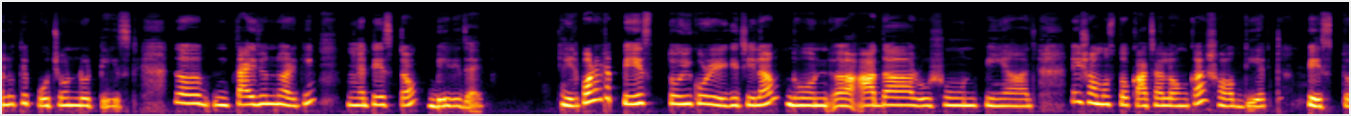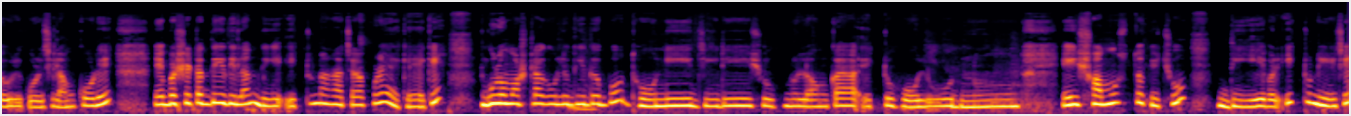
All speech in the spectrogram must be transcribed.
আলুতে প্রচণ্ড টেস্ট তাই জন্য আর কি টেস্টটাও বেড়ে যায়। এরপর একটা পেস্ট তৈরি করে রেখেছিলাম। ধন আদা রসুন পেঁয়াজ এই সমস্ত কাঁচা লঙ্কা সব দিয়ে একটা পেস্ট তৈরি করেছিলাম করে। এবার সেটা দিয়ে দিলাম দিয়ে একটু নাড়াচাড়া করে একে একে গুঁড়ো মশলাগুলো দিয়ে দেবো। ধনে জিরে শুকনো লঙ্কা একটু হলুদ নুন এই সমস্ত কিছু দিয়ে এবার একটু নেড়েছে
